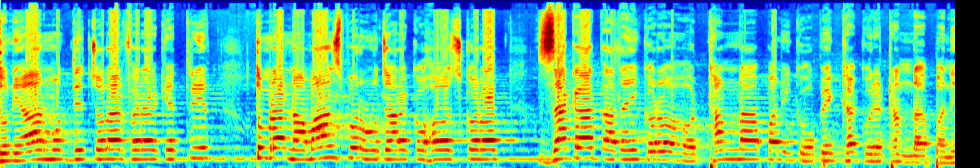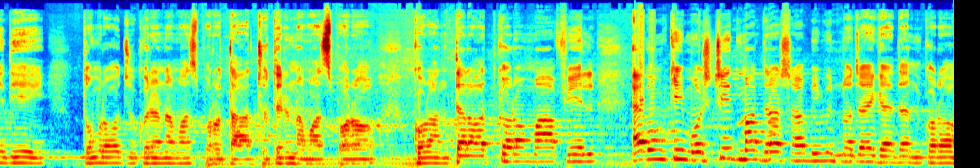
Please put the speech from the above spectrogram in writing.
দুনিয়ার মধ্যে চলার ফেরার ক্ষেত্রে তোমরা নামাজ পড়ো রোজা রাখো হজ করো জাকাত আদায় করো ঠান্ডা পানিকে উপেক্ষা করে ঠান্ডা পানি দিয়ে তোমরা অজু করে নামাজ পড়ো, তাহাজ্জুদের নামাজ পড়ো, কোরআন তেলাওয়াত করো, মাহফিল এবং কি মসজিদ, মাদ্রাসা বিভিন্ন জায়গায় দান করো।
